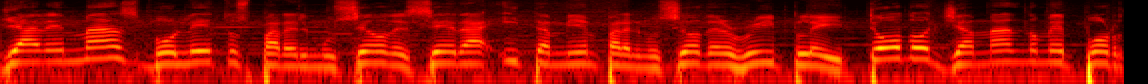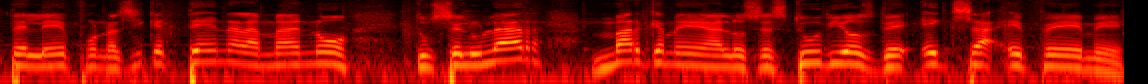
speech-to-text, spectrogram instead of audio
y además boletos para el Museo de Cera y también para el Museo de Replay. Todo llamándome por teléfono, así que ten a la mano tu celular, márcame a los estudios de Exa FM.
